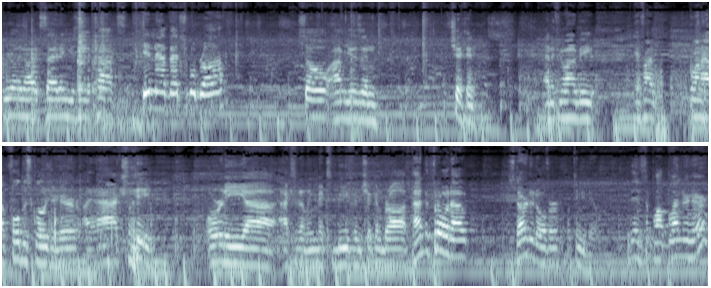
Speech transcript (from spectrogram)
Really not exciting using the packs. Didn't have vegetable broth, so I'm using chicken. And if you want to be, if I want to have full disclosure here, I actually already uh, accidentally mixed beef and chicken broth. Had to throw it out, start it over. What can you do? The Instant Pot blender here.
